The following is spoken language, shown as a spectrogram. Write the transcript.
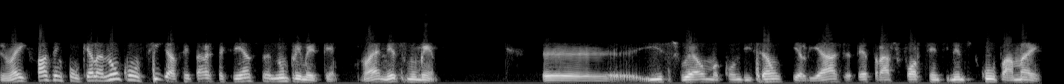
não é? E que fazem com que ela não consiga aceitar esta criança num primeiro tempo, não é? Nesse momento. Uh, isso é uma condição que, aliás, até traz fortes sentimentos de culpa à mãe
